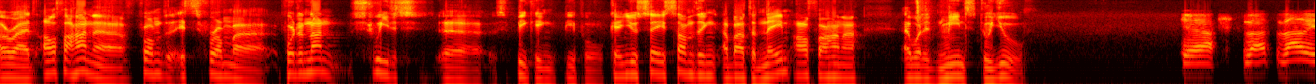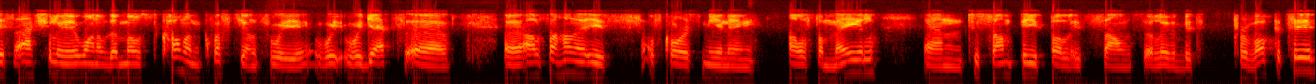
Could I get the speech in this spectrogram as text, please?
All right, Alpha Hannah from the, it's from uh, for the non-Swedish uh, speaking people. Can you say something about the name Alpha Hannah and what it means to you? Yeah, that that is actually one of the most common questions we we we get. Uh, uh, alpha Hannah is, of course, meaning alpha male, and to some people it sounds a little bit provocative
